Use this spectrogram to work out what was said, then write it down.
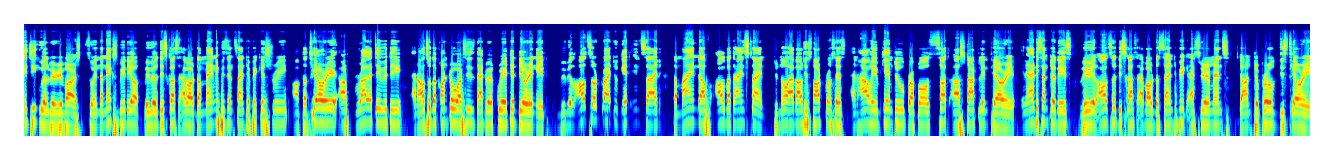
aging will be reversed so in the next video we will discuss about the magnificent scientific history of the theory of relativity and also the controversies that were created during it we will also try to get inside the mind of albert einstein to know about his thought process and how he came to propose such a startling theory. In addition to this, we will also discuss about the scientific experiments done to prove this theory.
